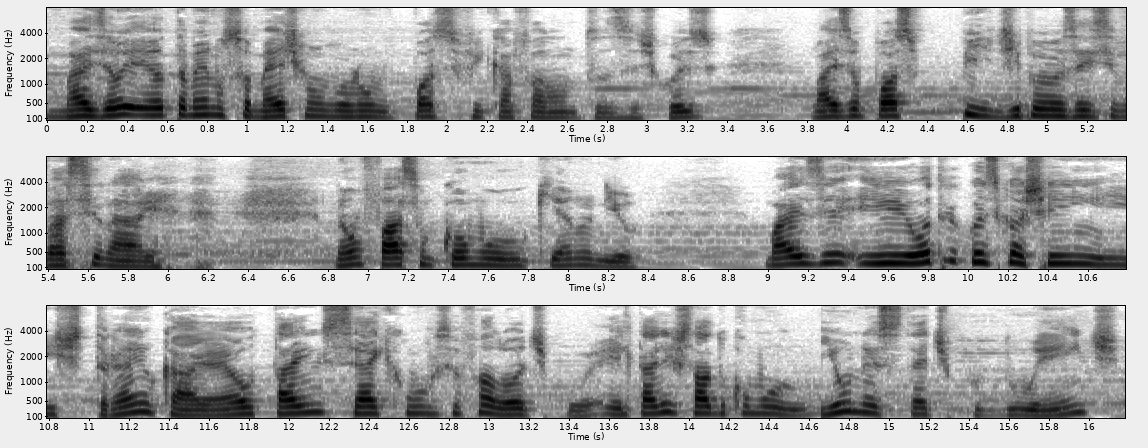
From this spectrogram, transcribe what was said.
Mas eu, eu também não sou médico, não, não posso ficar falando todas essas coisas. Mas eu posso pedir para vocês se vacinarem. Não façam como o Keanu Neal. Mas e, e, outra coisa que eu achei estranho, cara, é o time sec, como você falou. Tipo, ele tá listado como illness, né? Tipo, doente.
